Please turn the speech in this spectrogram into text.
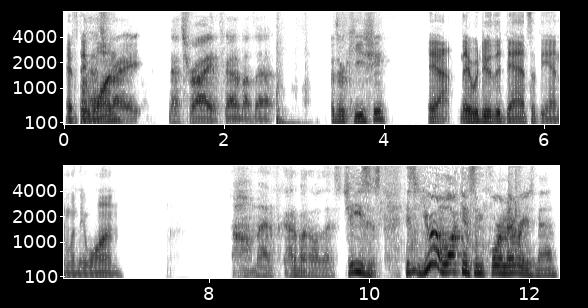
if they Oh, that's won. right. That's right. I forgot about that. With Rikishi. Yeah, they would do the dance at the end when they won. Oh man, I forgot about all this. Jesus, this, you're unlocking some core memories, man.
